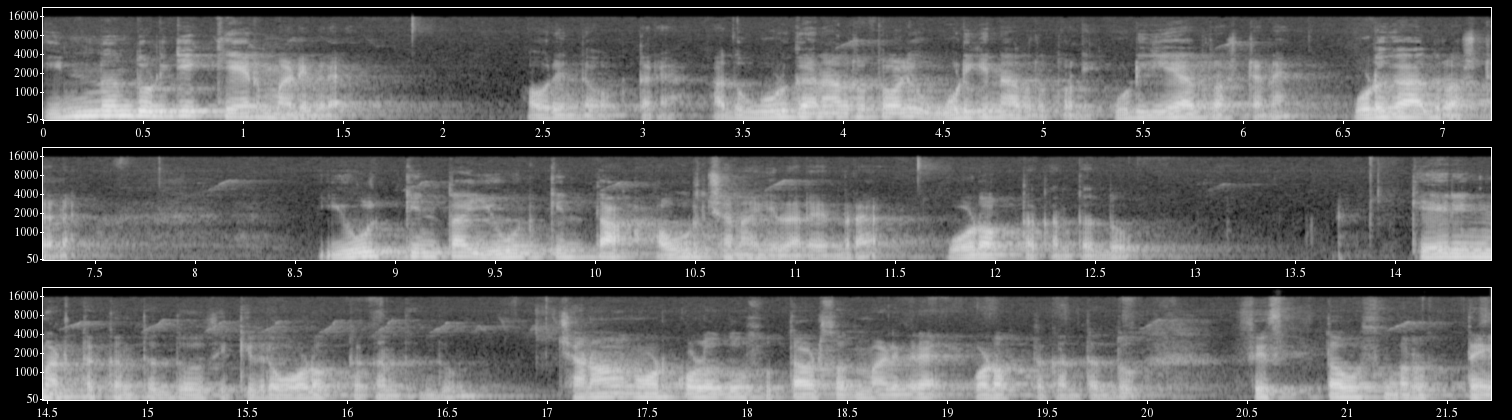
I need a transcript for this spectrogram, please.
ಇನ್ನೊಂದು ಹುಡುಗಿ ಕೇರ್ ಮಾಡಿದರೆ ಅವರಿಂದ ಹೋಗ್ತಾರೆ. ಅದು ಹುಡುಗನಾದರೂ ತೊಗೊಳ್ಳಿ, ಹುಡುಗಿನಾದರೂ ತೊಗೊಳ್ಳಿ. ಹುಡುಗಿ ಆದರೂ ಅಷ್ಟೇ ಹುಡುಗ ಆದರೂ ಅಷ್ಟೇ ಇವ್ಕಿಂತ ಇವನ್ಕಿಂತ ಅವ್ರು ಚೆನ್ನಾಗಿದ್ದಾರೆ ಅಂದರೆ ಓಡೋಗ್ತಕ್ಕಂಥದ್ದು, ಕೇರಿಂಗ್ ಮಾಡ್ತಕ್ಕಂಥದ್ದು ಸಿಕ್ಕಿದರೆ ಓಡೋಗ್ತಕ್ಕಂಥದ್ದು, ಚೆನ್ನಾಗಿ ನೋಡ್ಕೊಳ್ಳೋದು, ಸುತ್ತಾಡ್ಸೋದು ಮಾಡಿದರೆ ಓಡೋಗ್ತಕ್ಕಂಥದ್ದು ಫಿಫ್ತ್ ಹೌಸ್ ಬರುತ್ತೆ.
